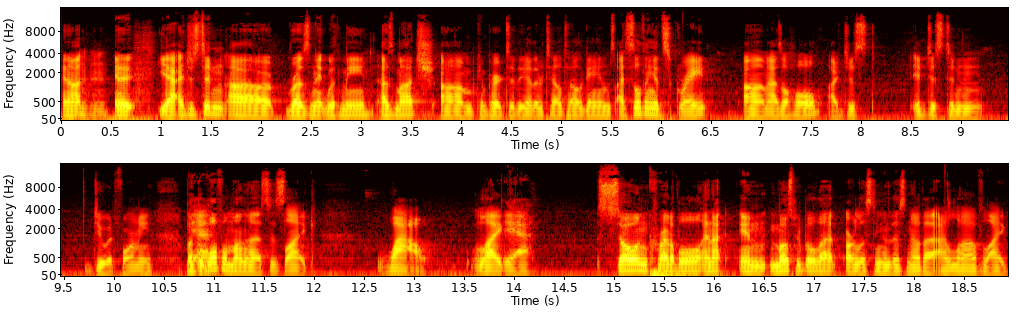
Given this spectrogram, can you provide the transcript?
And, I, and it, yeah, it just didn't uh, resonate with me as much um, compared to the other Telltale games. I still think it's great um, as a whole. I just it just didn't do it for me. But Yeah. The Wolf Among Us is like, wow, like yeah. so incredible. And I and most people that are listening to this know that I love like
